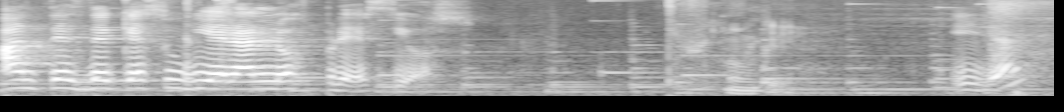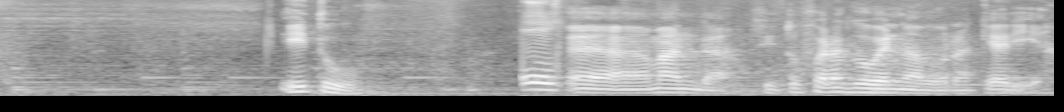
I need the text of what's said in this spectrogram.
antes de que subieran los precios. Ok. ¿Y ya? ¿Y tú? Eh, Amanda, si tú fueras gobernadora, ¿qué harías?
